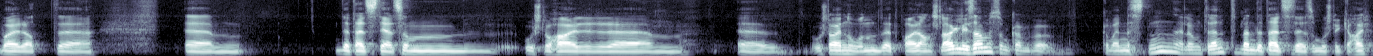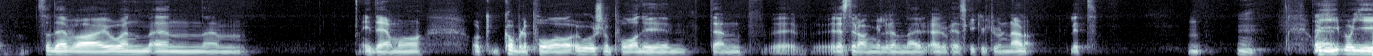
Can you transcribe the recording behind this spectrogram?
Var at uh, um, dette er et sted som Oslo har um, uh, Oslo har noen, et par anslag liksom, som kan, kan være nesten eller omtrent, men dette er et sted som Oslo ikke har. Så det var jo en, en idé om å, å, koble på Oslo på de, den uh, restaurant- eller den europeiske kulturen der, da. Litt. Mm. Mm. Og, gi, og gi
